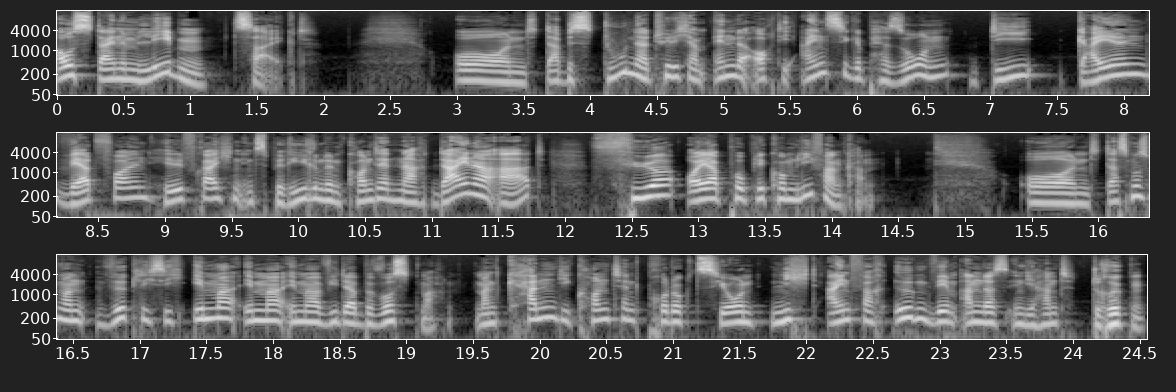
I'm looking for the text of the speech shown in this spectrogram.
aus deinem Leben zeigt. Und da bist du natürlich am Ende auch die einzige Person, die geilen, wertvollen, hilfreichen, inspirierenden Content nach deiner Art für euer Publikum liefern kann. Und das muss man wirklich sich immer, immer, immer wieder bewusst machen. Man kann die Content-Produktion nicht einfach irgendwem anders in die Hand drücken.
